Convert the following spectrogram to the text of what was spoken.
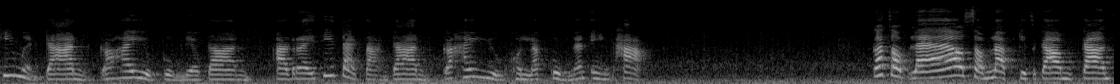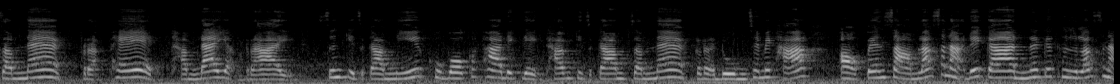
ที่เหมือนกันก็ให้อยู่กลุ่มเดียวกัน อะไรที่แตกต่างกันก็ให้อยู่คนละกลุ่มนั่นเองค่ะก็จบแล้วสำหรับกิจกรรมการจำแนกประเภททำได้อย่างไร ซึ่งกิจกรรมนี้ครูโบก็พาเด็กๆทำกิจกรรมจำแนกกระดุมใช่ไหมคะ ออกเป็น 3 ลักษณะด้วยกัน นั่นก็คือลักษณะ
